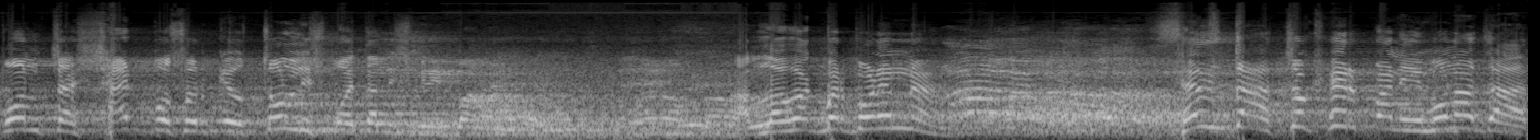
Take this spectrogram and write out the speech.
পঞ্চাশ, ষাট বছর কেউ চল্লিশ, পঁয়তাল্লিশ মিনিট বানায়। আল্লাহ একবার পড়েন না? সেজদা, চোখের পানি, মোনাজাত,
